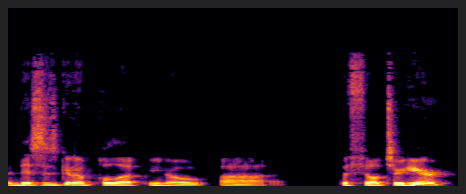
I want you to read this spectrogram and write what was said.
and this is going to pull up, you know, uh, the filter here.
